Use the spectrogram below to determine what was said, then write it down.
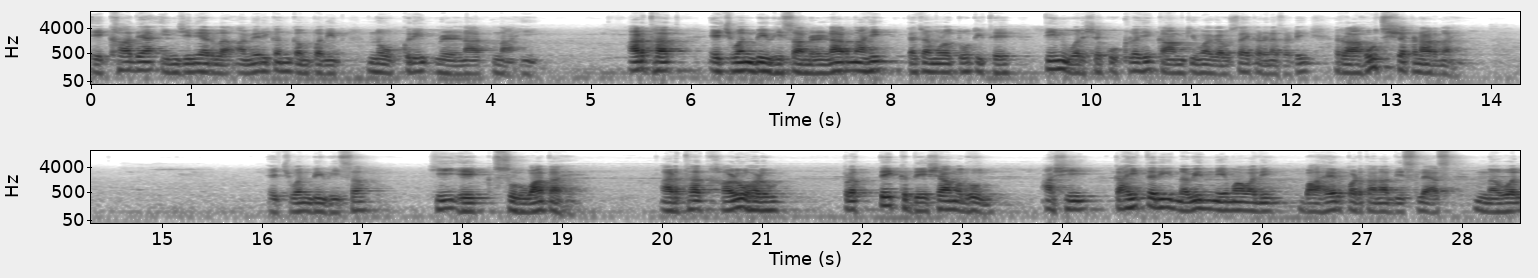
एखाद्या इंजिनियरला अमेरिकन कंपनीत नोकरी मिळणार नाही. अर्थात एच वन बी व्हिसा मिळणार नाही. त्याच्यामुळं तो तिथे तीन वर्ष कुठलंही काम किंवा व्यवसाय करण्यासाठी राहूच शकणार नाही. एच वन बी व्हिसा ही एक सुरुवात आहे. अर्थात हळूहळू प्रत्येक देशामधून अशी काहीतरी नवीन नियमावली बाहेर पडताना दिसल्यास नवल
